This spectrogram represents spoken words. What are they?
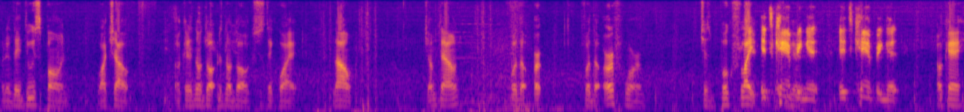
But if they do spawn, watch out. Okay, there's no dog. There's no dogs. Just stay quiet. Now, jump down for the ear- for the earthworm. Just book flight. It's camping it. It's camping it. Okay.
